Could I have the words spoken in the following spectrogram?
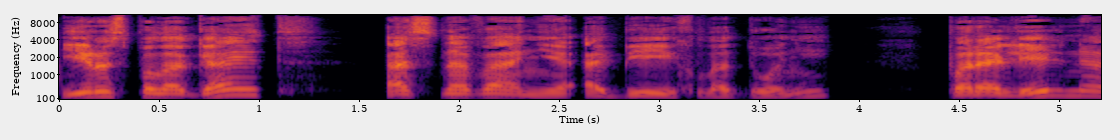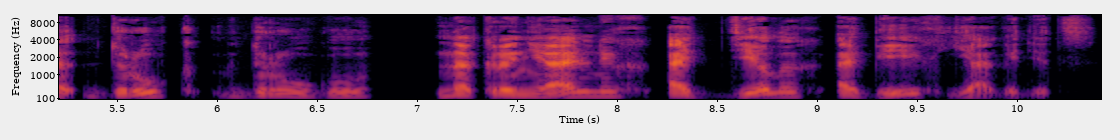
И располагает Основания обеих ладоней параллельно друг к другу на краниальных отделах обеих ягодиц.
